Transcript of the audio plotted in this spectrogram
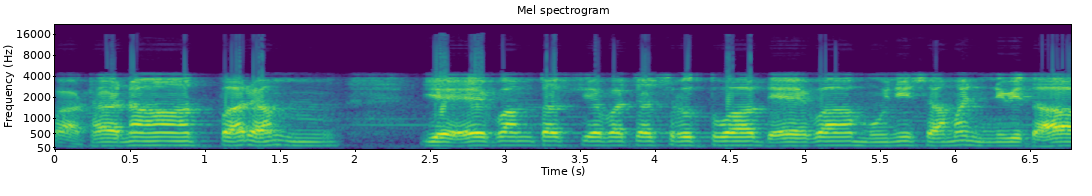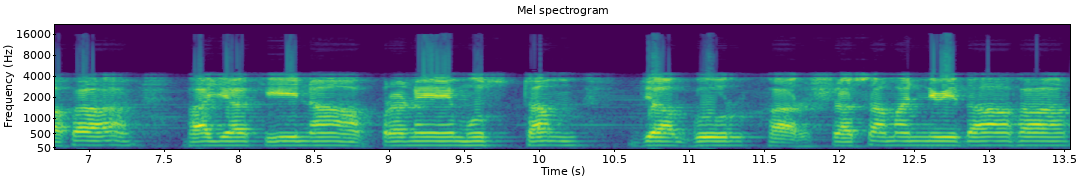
पठनात् परम्। एवं तस्य वच श्रुत्वा देवा मुनिसमन्विताः भयहीना प्रणेमुस्थं जगुर्हर्षसमन्विताः।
